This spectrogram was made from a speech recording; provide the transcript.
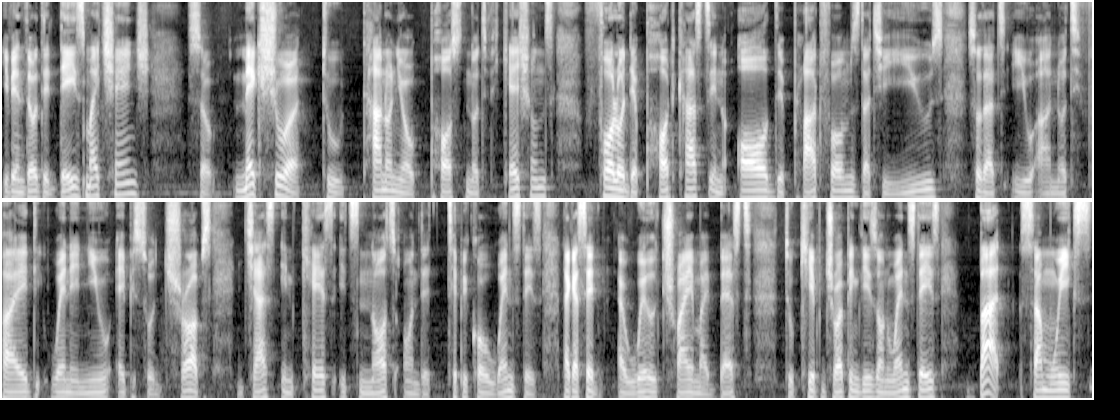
even though the days might change. So make sure to turn on your post notifications follow the podcast in all the platforms that you use so that you are notified when a new episode drops, just in case it's not on the typical Wednesdays. Like I said, I will try my best to keep dropping these on Wednesdays, but some weeks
